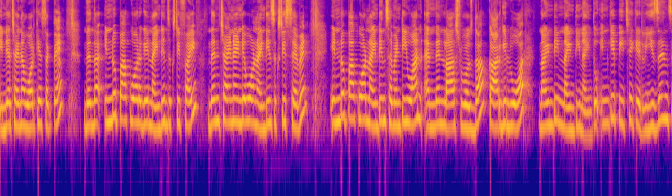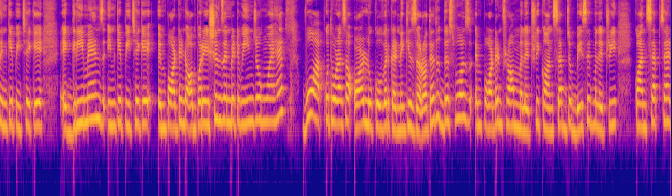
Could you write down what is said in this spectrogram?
India China war कह सकते हैं then the Indo Pak war again nineteen then China India war nineteen Indo Pak war nineteen and then last was the Kargil war 1999 तो इनके पीछे के रीजंस इनके पीछे के एग्रीमेंट्स इनके पीछे के इम्पॉर्टेंट ऑपरेशंस इन बिटवीन जो हुए हैं वो आपको थोड़ा सा और लुक ओवर करने की ज़रूरत है तो this was important from military concept जो बेसिक मिलिट्री कॉन्सेप्ट हैं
